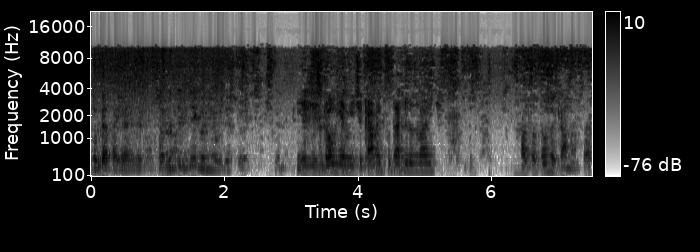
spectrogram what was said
Głupia ta gra jest. Co ty w niego nie uderzyłeś? Jeździsz czołgiem i cię kamek potrafi rozwalić? Ale to duży kamyk, tak?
